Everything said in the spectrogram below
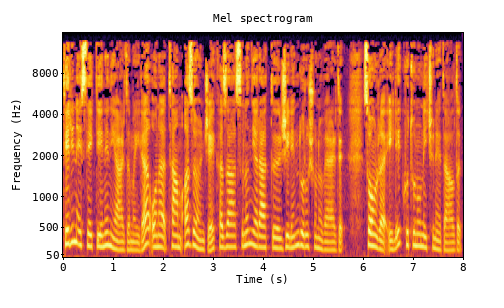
telin esnekliğinin yardımıyla ona tam az önce kazasının yarattığı jilin duruşunu verdi. Sonra eli kutunun içine daldı.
